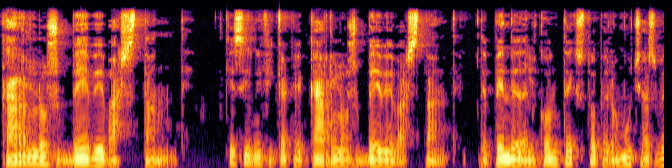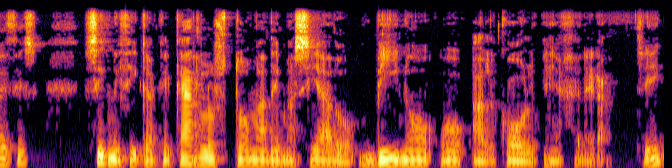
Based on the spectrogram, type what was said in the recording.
Carlos bebe bastante. ¿Qué significa que Carlos bebe bastante? Depende del contexto, pero muchas veces significa que Carlos toma demasiado vino o alcohol en general. ¿sí?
